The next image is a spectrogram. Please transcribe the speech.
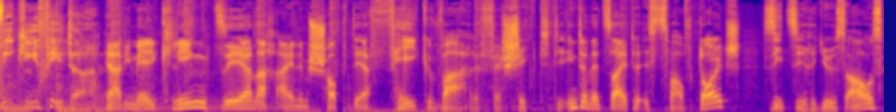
Wiki Peter. Ja, die Mail klingt sehr nach einem Shop, der Fake-Ware verschickt. Die Internetseite ist zwar auf Deutsch, sieht seriös aus,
